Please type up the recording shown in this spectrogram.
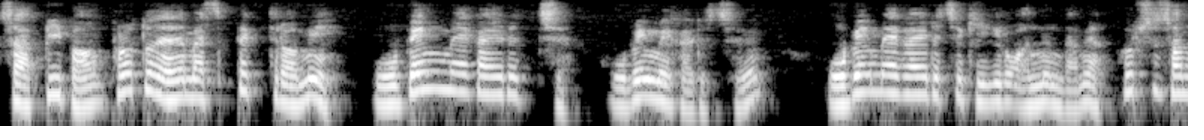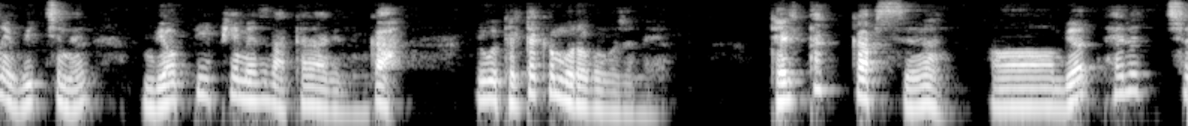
자, B번 프로톤 NMR 스펙트럼이 500MHz, 500MHz, 500MHz 기기로 얻는다면 흡수선의 위치는 몇 BPM에서 나타나겠는가? 이거 델타 값 물어본 거잖아요. 델타 값은 어, 몇 헤르츠,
